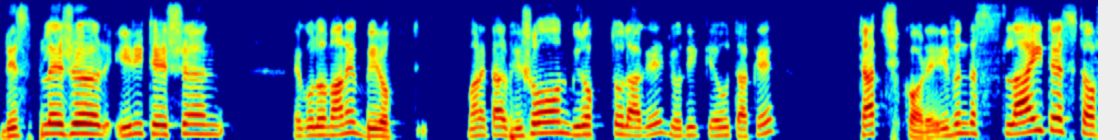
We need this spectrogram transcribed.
displeasure irritation এগুলো মানে বিরক্তি মানে তার ভীষণ বিরক্ত লাগে যদি কেউ তাকে touch করে even the slightest of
